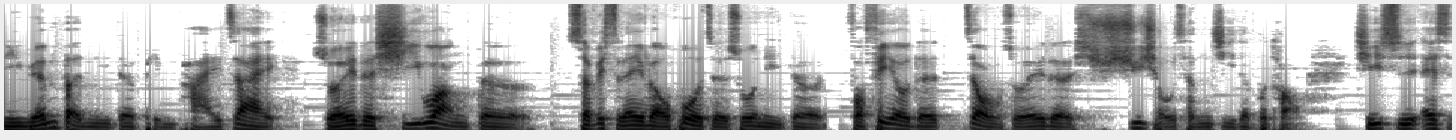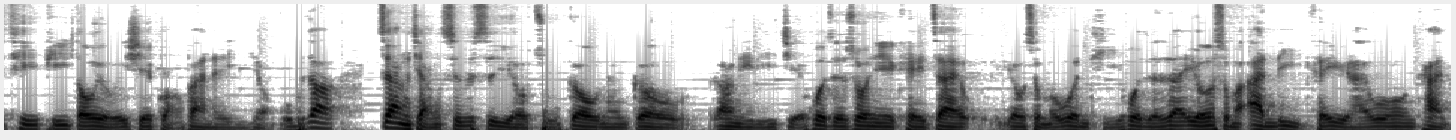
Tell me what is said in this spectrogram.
你原本你的品牌在所谓的希望的 service level，或者说你的 fulfill 的这种所谓的需求层级的不同，其实 STP 都有一些广泛的应用。我不知道这样讲是不是有足够能够让你理解，或者说你也可以在有什么问题，或者在有什么案例可以来问问看，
